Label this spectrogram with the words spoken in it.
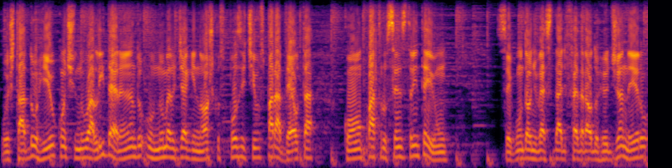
O estado do Rio continua liderando o número de diagnósticos positivos para a Delta, com 431. Segundo a Universidade Federal do Rio de Janeiro,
